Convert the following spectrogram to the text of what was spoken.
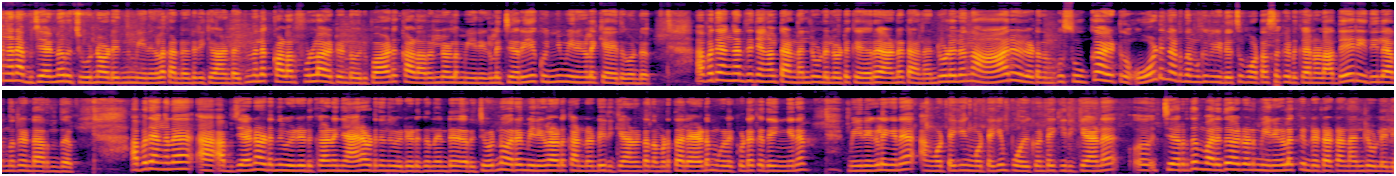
അങ്ങനെ അഭിചേട്ടന് അവിടെ നിന്ന് മീനുകളെ കണ്ടുകൊണ്ടിരിക്കുകയാണ് ഇത് നല്ല കളർഫുൾ ആയിട്ടുണ്ട് ഒരുപാട് കളറിലുള്ള മീനുകൾ ചെറിയ കുഞ്ഞു മീനുകളൊക്കെ ആയതുകൊണ്ട്. അപ്പോൾ അത് അങ്ങനത്തെ ഞങ്ങൾ ടണലിന്റെ ഉള്ളിലോട്ട് കയറുകയാണ്. ടണലിന്റെ ഉള്ളിലൊന്നും ആരും ഇല്ല നമുക്ക് സുഖമായിട്ട് ഓടി നടന്ന് നമുക്ക് വീഡിയോസ് ഫോട്ടോസൊക്കെ എടുക്കാനുള്ള അതേ രീതിയിലായിരുന്നിട്ടുണ്ടായിരുന്നത് അപ്പോൾ അത് അങ്ങനെ അഭിചേട്ടൻ അവിടെ നിന്ന് വീഡിയോ എടുക്കുകയാണ്. ഞാൻ അവിടെ നിന്ന് വീഡിയോ എടുക്കുന്നുണ്ട്. റിച്ചൂടിന് ഓരോ മീനുകൾ അവിടെ കണ്ടുകൊണ്ടിരിക്കുകയാണ് കേട്ടോ. നമ്മുടെ തലയുടെ മുകളിൽ കൂടെ ഒക്കെ ഇങ്ങനെ മീനുകൾ ഇങ്ങനെ അങ്ങോട്ടേക്കും ഇങ്ങോട്ടേക്കും പോയിക്കൊണ്ടേക്കിരിക്കുകയാണ്. ചെറുതും വലുതുമായിട്ടുള്ള മീനുകളൊക്കെ ഉണ്ട് കേട്ടോ ടണലിന്റെ ഉള്ളിൽ.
